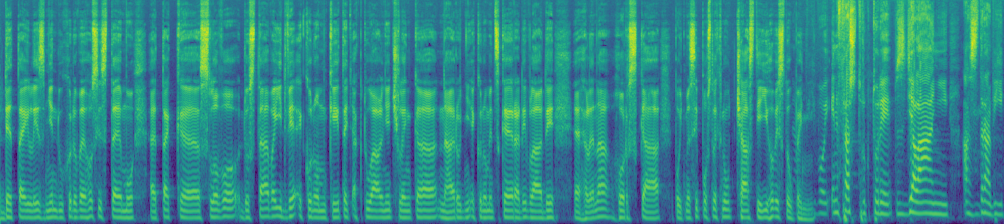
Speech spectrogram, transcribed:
detaily změn důchodového systému, tak slovo dostávají dvě ekonomky, teď aktuálně členka Národní ekonomické rady vlády eh, Helena Horská. Pojďme si poslechnout část jejího vystoupení. Vývoj infrastruktury, vzdělání a zdraví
